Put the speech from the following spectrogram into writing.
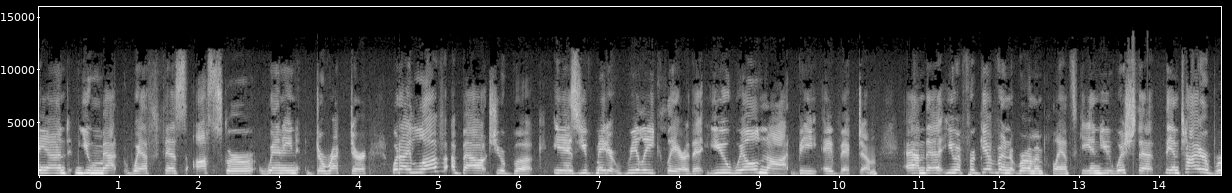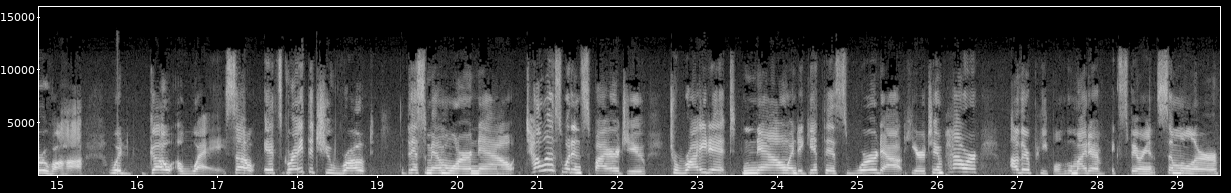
and you met with this Oscar winning director. What I love about your book is you've made it really clear that you will not be a victim and that you have forgiven Roman Polanski and you wish that the entire brouhaha would go away. So it's great that you wrote this memoir now. Tell us what inspired you to write it now and to get this word out here to empower other people who might have experienced similar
